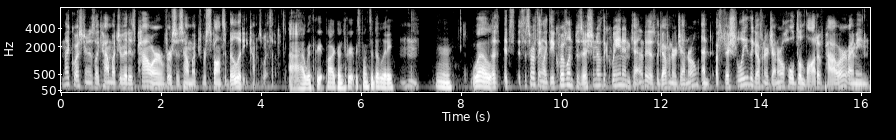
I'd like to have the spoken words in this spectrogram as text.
My question is like, how much of it is power versus how much responsibility comes with it? Ah, with great power comes great responsibility. hmm Hmm. Well, It's it's the sort of thing like the equivalent position of the Queen in Canada is the Governor General, and officially the Governor General holds a lot of power. I mean,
